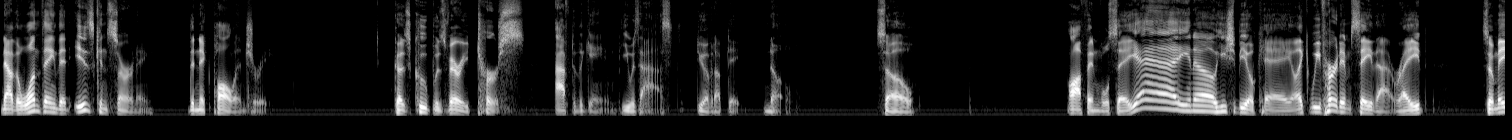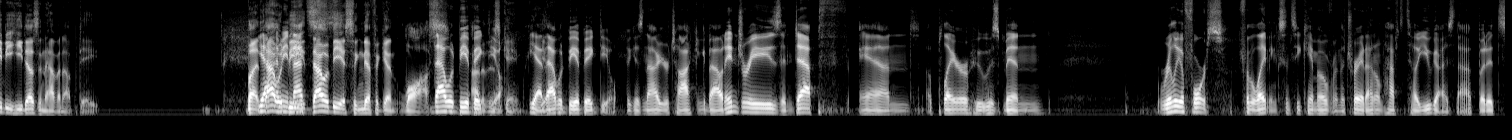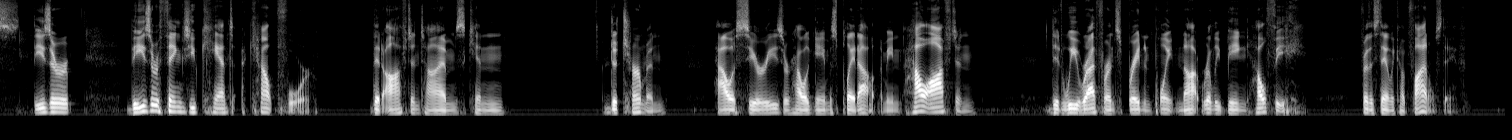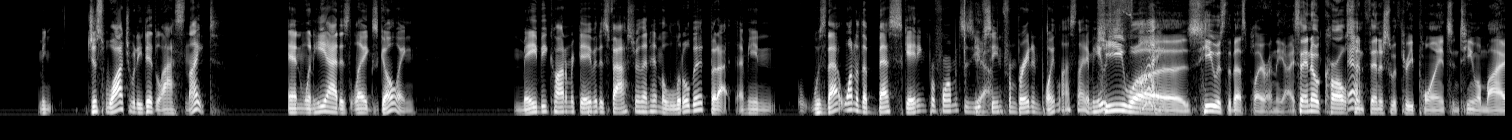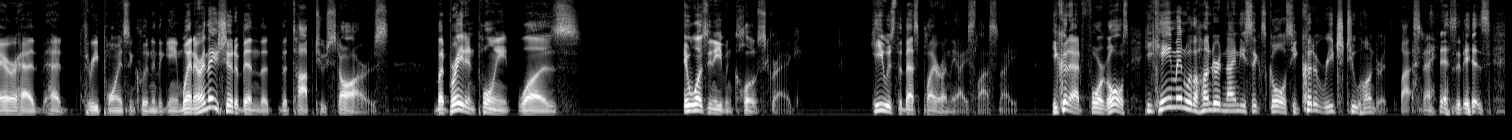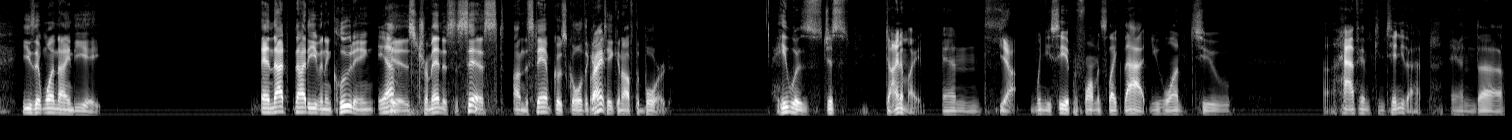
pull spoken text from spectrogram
Now, the one thing that is concerning the Nick Paul injury, because Coop was very terse after the game. He was asked, Do you have an update? No. So often we'll say, Yeah, you know, he should be okay. Like we've heard him say that, right? So maybe he doesn't have an update. But Yeah, that I would mean, be that would be a significant loss. That would be a big deal. Game. Yeah, that would be a big deal because now you're talking about injuries and depth and a player who has been really a force for the Lightning since he came over in the trade. I don't have to tell you guys that, but it's these are these are things you can't account for that oftentimes can determine how a series or how a game is played out. I mean, how often did we reference Brayden Point not really being healthy for the Stanley Cup Finals, Dave? I mean, just watch what he did last night. And when he had his legs going, maybe Connor McDavid is faster than him a little bit, but I, I mean, was that one of the best skating performances you've Yeah. seen from Brayden Point last night? I mean, he, he was, fine. was he was the best player on the ice. I know Karlsson Yeah. finished with three points, and Timo Meier had had three points, including the game winner, and they should have been the the top two stars. But Brayden Point was it wasn't even close, Greg. He was the best player on the ice last night. He could have had four goals. He came in with 196 goals. He could have reached 200 last night. As it is, he's at 198. And that's not even including Yeah. his tremendous assist on the Stamkos goal that got Right. taken off the board. he was just dynamite. And Yeah. when you see a performance like that, you want to uh, have him continue that. And uh,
